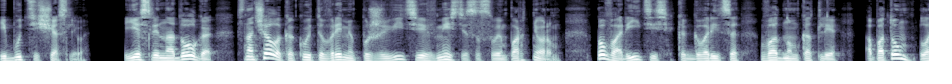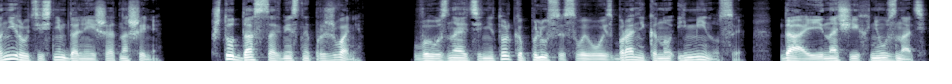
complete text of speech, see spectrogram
и будьте счастливы. Если надолго, сначала какое-то время поживите вместе со своим партнером, поваритесь, как говорится, в одном котле, а потом планируйте с ним дальнейшие отношения. Что даст совместное проживание? Вы узнаете не только плюсы своего избранника, но и минусы. Да, и иначе их не узнать.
